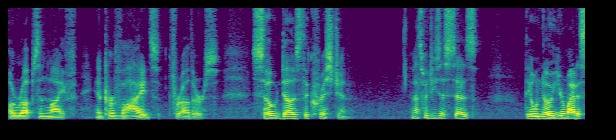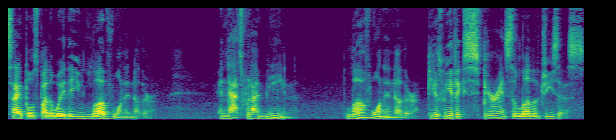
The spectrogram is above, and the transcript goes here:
erupts in life and provides for others so does the Christian. And that's what Jesus says. They will know you're my disciples by the way that you love one another. And that's what I mean. Love one another because we have experienced the love of Jesus.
